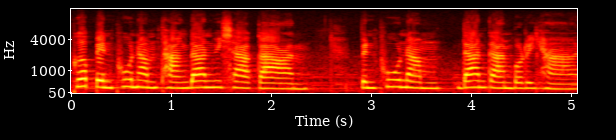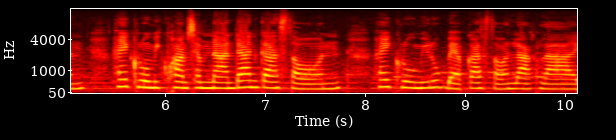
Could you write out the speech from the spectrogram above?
เพื่อเป็นผู้นำทางด้านวิชาการ เป็นผู้นำด้านการบริหาร ให้ครูมีความชำนาญด้านการสอน ให้ครูมีรูปแบบการสอนหลากหลาย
